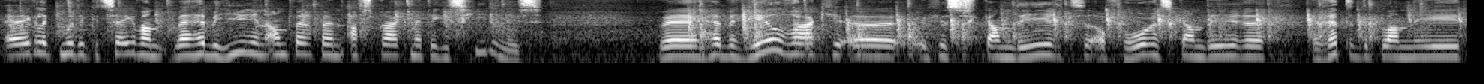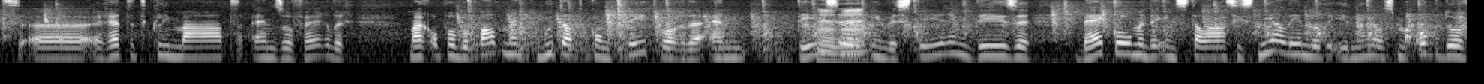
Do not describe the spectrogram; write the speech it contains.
Eigenlijk moet ik het zeggen, wij hebben hier in Antwerpen een afspraak met de geschiedenis. Wij hebben heel vaak eh, gescandeerd of horen scanderen: red de planeet, eh, red het klimaat en zo verder. Maar op een bepaald moment moet dat concreet worden. En deze Mhm. investering, deze bijkomende installaties, niet alleen door Ineos, maar ook door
